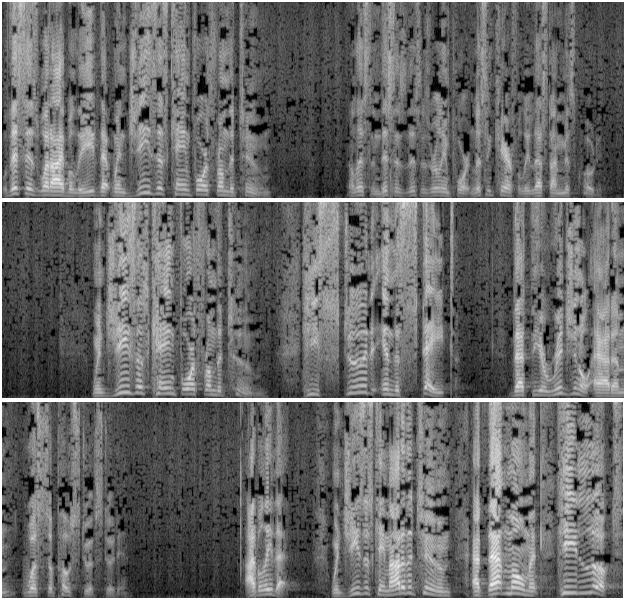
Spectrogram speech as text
Well, this is what I believe that when Jesus came forth from the tomb, now listen, this is, this is really important. Listen carefully, lest I'm misquoted. When Jesus came forth from the tomb, he stood in the state that the original Adam was supposed to have stood in. I believe that. When Jesus came out of the tomb, at that moment, he looked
